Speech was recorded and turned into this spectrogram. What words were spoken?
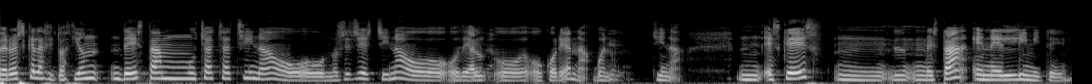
pero es que la situación de esta muchacha china, o no sé si es china o, de o, coreana, bueno, china. Mm, es que es mm, está en el límite,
